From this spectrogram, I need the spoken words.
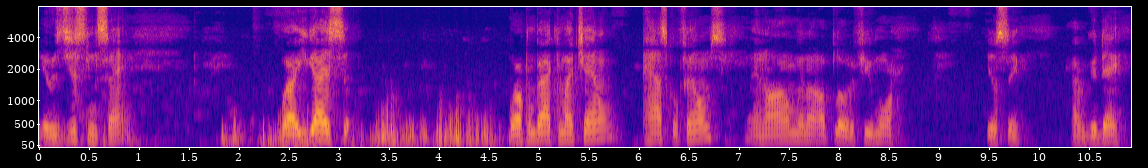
it was just insane. Well, you guys, welcome back to my channel, Haskell Films, and I'm going to upload a few more. You'll see. Have a good day.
